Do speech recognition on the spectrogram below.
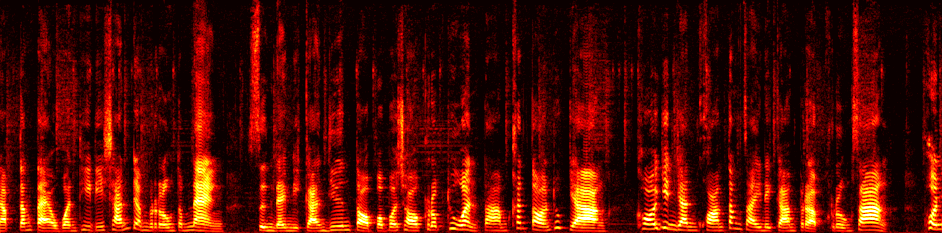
นับตั้งแต่วันที่ดิฉันดำรงตำแหน่ง ซึ่งได้มีการยื่นต่อปปชครบถ้วนตามขั้นตอนทุกอย่าง ขอยืนยันความตั้งใจในการปรับโครงสร้าง ผล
